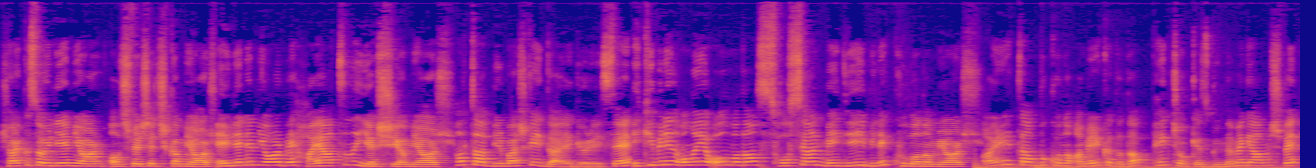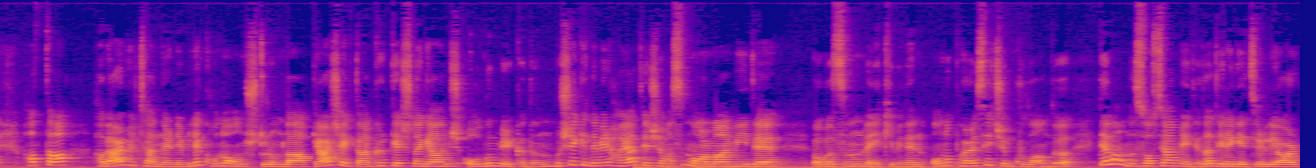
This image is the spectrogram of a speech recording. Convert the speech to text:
Şarkı söyleyemiyor, alışverişe çıkamıyor, evlenemiyor ve hayatını yaşayamıyor. Hatta bir başka iddiaya göre ise ekibinin onayı olmadan sosyal medyayı bile kullanamıyor. Ayrıca bu konu Amerika'da da pek çok kez gündeme gelmiş ve hatta haber bültenlerine bile konu olmuş durumda. Gerçekten 40 yaşına gelmiş olgun bir kadının bu şekilde bir hayat yaşaması normal miydi? Babasının ve ekibinin onu parası için kullandığı devamlı sosyal medyada dile getiriliyor.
